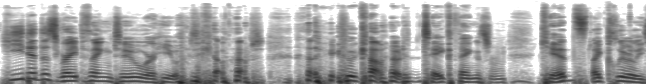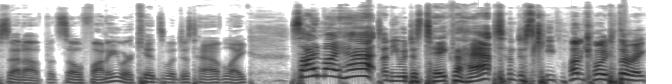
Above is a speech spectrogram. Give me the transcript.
He did this great thing too, where he would come out, he would come out and take things from kids, like clearly set up, but so funny. Where kids would just have like, sign my hat, and he would just take the hat and just keep on going to the ring.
